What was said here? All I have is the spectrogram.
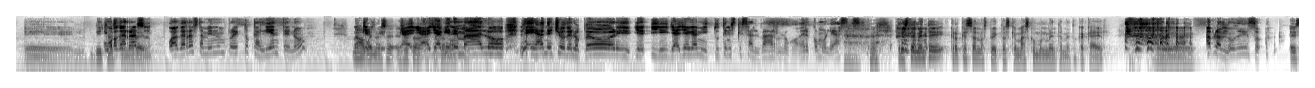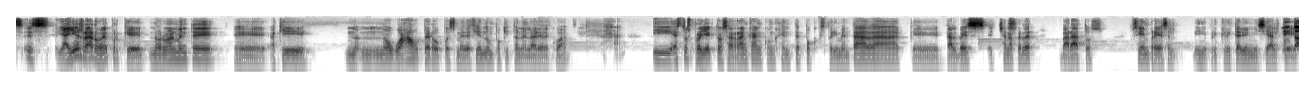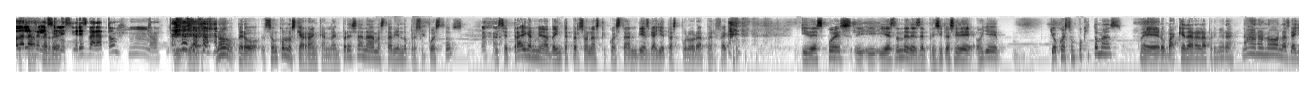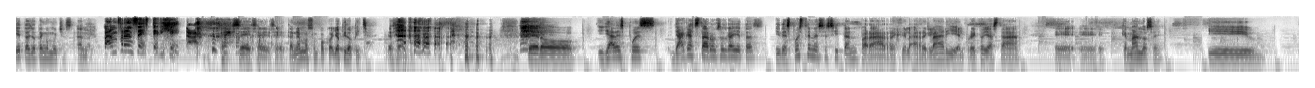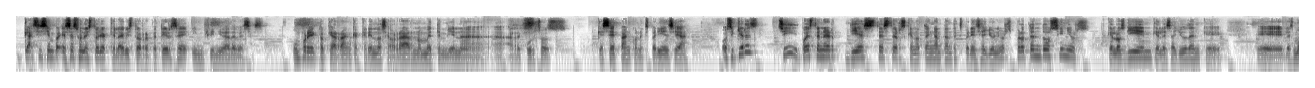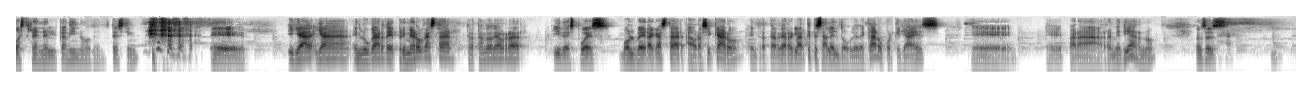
dicho o, agarras, o agarras también un proyecto caliente, ¿no? No, bueno, ese, ya, viene malo, le han hecho de lo peor y, ya llegan y tú tienes que salvarlo, a ver cómo le haces. Tristemente, creo que son los proyectos que más comúnmente me toca caer. Eh, Háblanos de eso. Es, es, y ahí es raro, ¿eh? Porque normalmente eh, aquí, no, no, wow, pero pues me defiendo un poquito en el área de QA. Y estos proyectos arrancan con gente poco experimentada, que tal vez echan a perder baratos, siempre es el criterio inicial que... En todas las relaciones, si eres barato, mm, no. no, pero son con los que arrancan. La empresa nada más está viendo presupuestos. Dice, tráiganme a 20 personas que cuestan 10 galletas por hora, perfecto. Y después, y, es donde desde el principio así de, oye, yo cuesto un poquito más, pero va a quedar a la primera. No, no, no, las galletas, yo tengo muchas. Ándale. Pan francés, te dije. Ah. Sí, sí, sí. Tenemos un poco. Yo pido pizza. pero, y ya después, ya gastaron sus galletas y después te necesitan para arreglar y el proyecto ya está eh, eh, quemándose. Y casi siempre, esa es una historia que la he visto repetirse infinidad de veces un proyecto que arranca queriéndose ahorrar, no meten bien a, recursos que sepan, con experiencia. O si quieres, sí, puedes tener 10 testers que no tengan tanta experiencia juniors, pero ten dos seniors que los guíen, que les ayuden, que eh, les muestren el camino del testing. Eh, y ya, ya en lugar de primero gastar tratando de ahorrar y después volver a gastar, ahora sí caro, en tratar de arreglar que te sale el doble de caro, porque ya es eh, eh, para remediar, ¿no? Entonces,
